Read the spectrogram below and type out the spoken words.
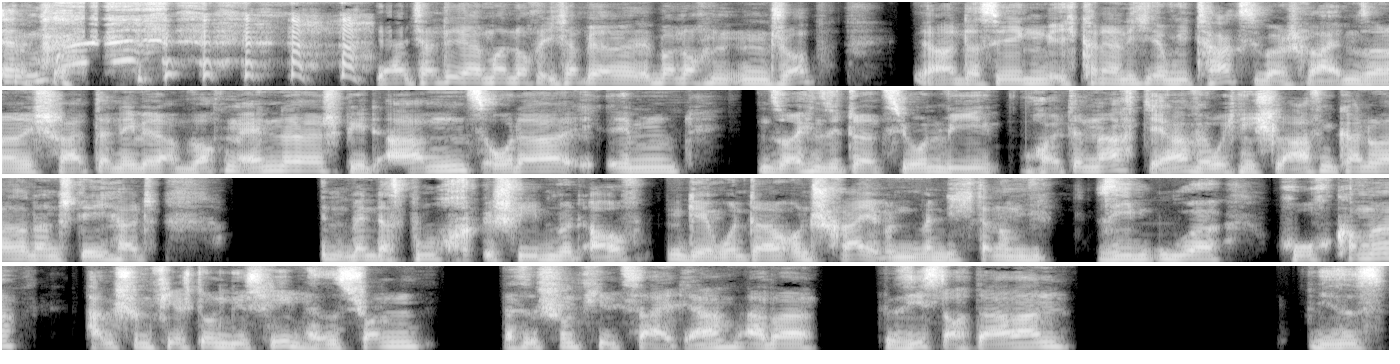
Ähm. ja, ich hatte ja immer noch, ich habe ja immer noch einen Job. Ja, deswegen, ich kann ja nicht irgendwie tagsüber schreiben, sondern ich schreibe dann entweder am Wochenende, spät abends oder im, in solchen Situationen wie heute Nacht, ja, wo ich nicht schlafen kann oder so, dann stehe ich halt, in, wenn das Buch geschrieben wird, auf, gehe runter und schreibe. Und wenn ich dann um sieben Uhr hochkomme, habe ich schon vier Stunden geschrieben. Das ist schon, das ist schon viel Zeit, ja. Aber du siehst auch daran, dieses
